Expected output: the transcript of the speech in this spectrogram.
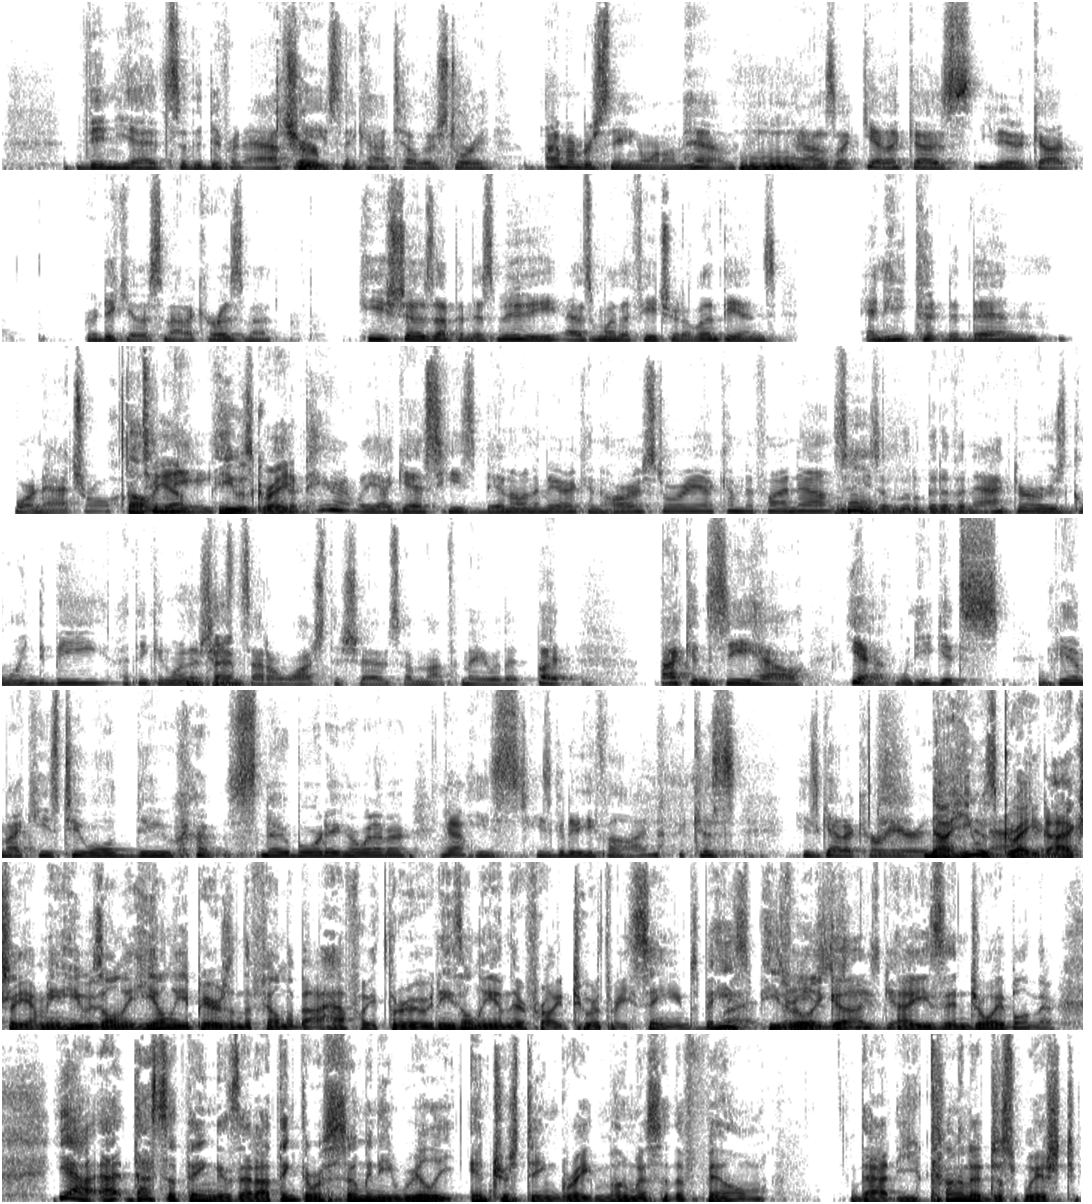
vignettes of the different athletes sure. and they kind of tell their story. I remember seeing one on him mm-hmm. and I was like, yeah, that guy's you know got ridiculous amount of charisma. He shows up in this movie as one of the featured Olympians, and he couldn't have been more natural oh, to yeah. me. He was great. And apparently, I guess he's been on American Horror Story. I come to find out, so hmm. he's a little bit of an actor, or is going to be. I think in one of the okay. seasons. I don't watch the show, so I'm not familiar with it. But I can see how, yeah, when he gets feeling like he's too old to do snowboarding or whatever, yeah. he's he's going to be fine because he's got a career. No, he was great. Actually, I mean, he was only he only appears in the film about halfway through, and he's only in there for like two or three scenes. But he's right. he's but really he's, good. He's, good. Uh, he's, enjoyable in there. Yeah, I, that's the thing is that I think there were so many really interesting, great moments of the film that you kind of just wished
